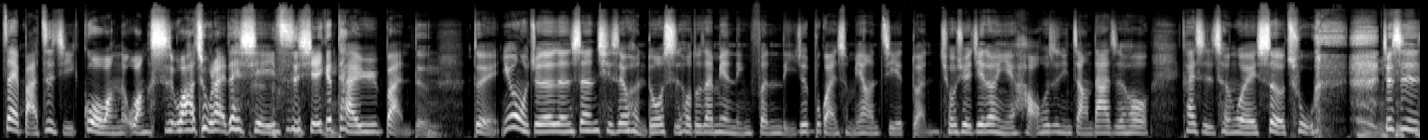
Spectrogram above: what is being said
再把自己过往的往事挖出来，再写一次，写一个台语版的。嗯、对，因为我觉得人生其实有很多时候都在面临分离，就不管什么样的阶段，求学阶段也好，或是你长大之后开始成为社畜，嗯、就是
